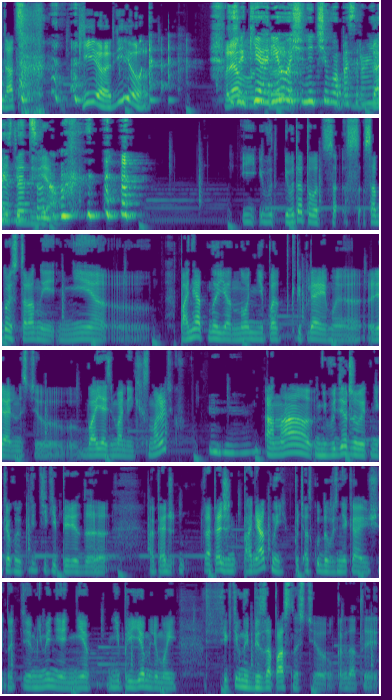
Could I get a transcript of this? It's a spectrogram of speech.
Да, Kia Rio. Слушай, вот, Kia Rio э, еще ничего по сравнению с две. И, и вот, и вот это вот, с, с- одной стороны, не э, понятная, но не подкрепляемая реальностью боязнь маленьких самолетиков, Мгм. она не выдерживает никакой критики перед, э, опять же, опять же понятной, откуда возникающей, но тем не менее не, неприемлемой фиктивной безопасностью, когда ты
